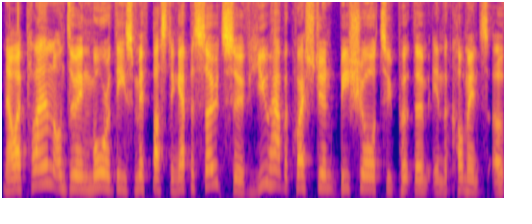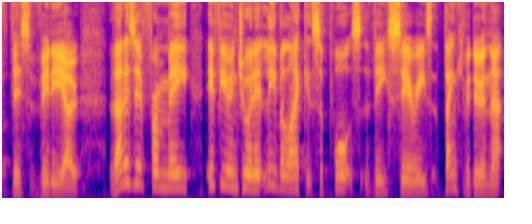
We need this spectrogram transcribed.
Now, I plan on doing more of these myth busting episodes, so if you have a question, be sure to put them in the comments of this video. That is it from me. If you enjoyed it, leave a like, it supports the series. Thank you for doing that,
